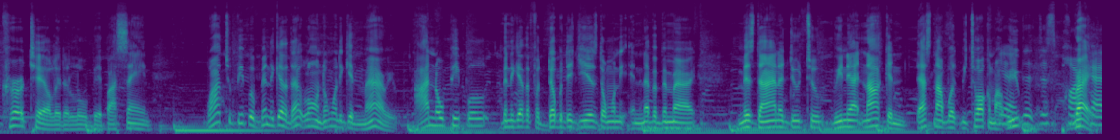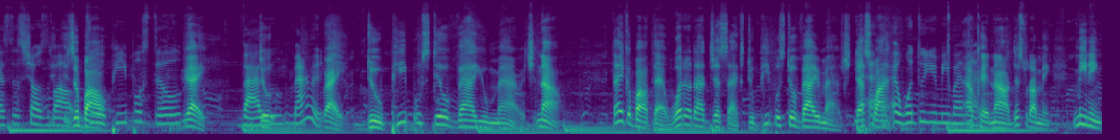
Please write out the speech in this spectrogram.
curtail it a little bit by saying why two people been together that long don't want to get married. I know people been together for double digit years don't want to and never been married. Miss Diana do too. We not knocking. That's not what we talking about. yeah, we, th- this right. podcast, this show is about, It's about- do people still right. value do- marriage? Right. Do people still value marriage? Now, think about that. What did I just ask? Do people still value marriage? Yeah, That's and- why. And what do you mean by that? Okay, now this is what I mean. Meaning,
